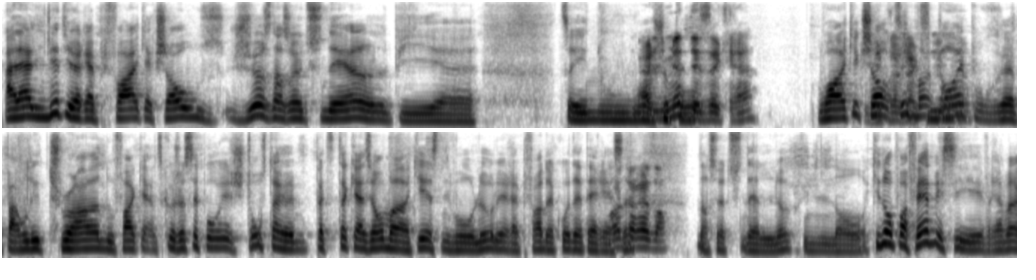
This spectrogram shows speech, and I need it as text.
à la limite, il aurait pu faire quelque chose juste dans un tunnel, puis. euh, tu sais, nous. À la limite des écrans. Ouais, quelque chose, tu sais, pour euh, parler de Tron ou faire. En tout cas, je sais pas, je trouve que c'est une petite occasion manquée à ce niveau-là. là. Il aurait pu faire de quoi d'intéressant dans ce tunnel-là, qui ne l'ont qui n'ont pas fait, mais c'est vraiment,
